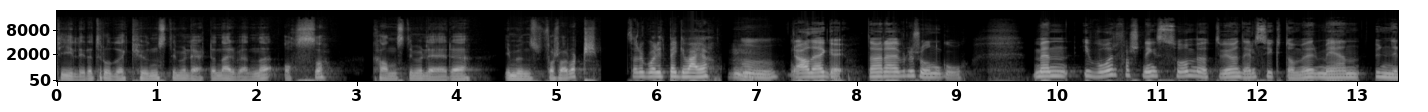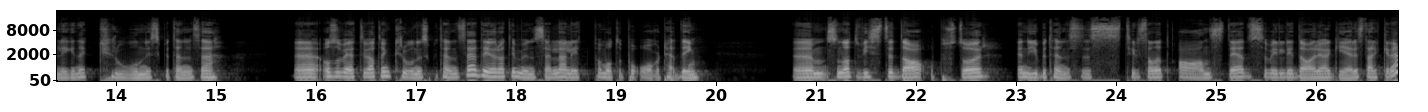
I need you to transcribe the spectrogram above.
tidligere trodde kun stimulerte nerveendene, også kan stimulere immunforsvaret vårt. Så det går litt begge veier. Mm. Ja, det er gøy. Der er evolusjonen god. Men i vår forskning så møter vi jo en del sykdommer med en underliggende kronisk betennelse. Eh, og så vet vi at en kronisk betennelse det gjør at immuncellene er litt på en måte på overtedding. Um, sånn at hvis det da oppstår en ny betennelsestilstand et annet sted, så vil de da reagere sterkere?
